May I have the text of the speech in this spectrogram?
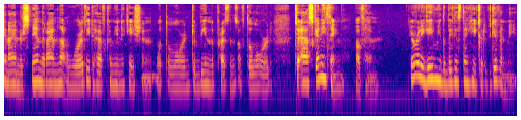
and I understand that I am not worthy to have communication with the Lord, to be in the presence of the Lord, to ask anything of Him. He already gave me the biggest thing He could have given me.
